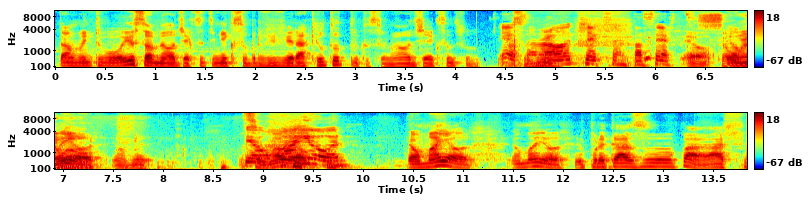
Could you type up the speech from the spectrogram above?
Está muito boa. E o Samuel. Jackson tinha que sobreviver àquilo tudo, porque o Samuel. Jackson foi- É o Samuel L. Jackson, está certo. é, o- é o Samuel maior. É o, ma- É o Samuel- maior. é o maior. É o maior. Eu por acaso, pá, acho.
